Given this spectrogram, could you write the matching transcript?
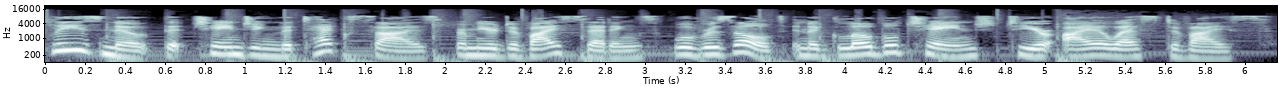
Please note that changing the text size from your device settings will result in a global change to your iOS device.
